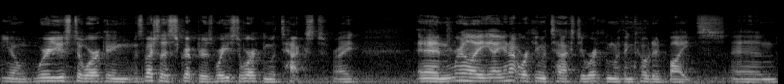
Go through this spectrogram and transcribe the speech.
you know we're used to working especially as scripters we're used to working with text right and really yeah, you're not working with text you're working with encoded bytes and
